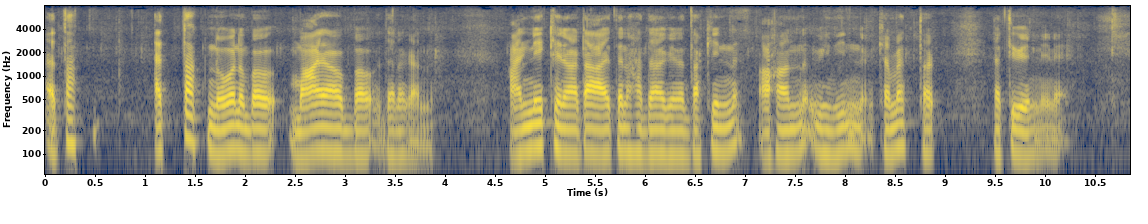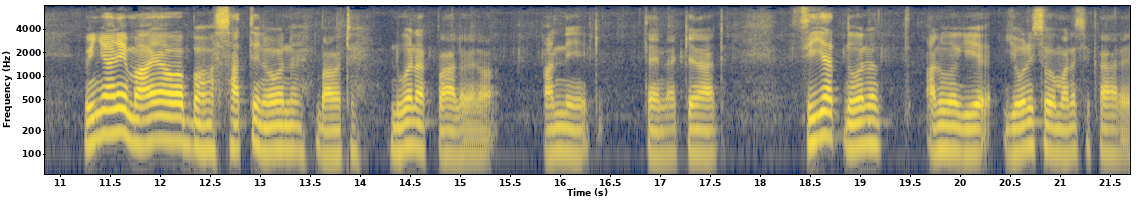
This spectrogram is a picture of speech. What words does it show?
ඇතක් ඇත්තක් නොවන බව මායාව බව දැනගන්න. අන්නේ කෙනාට ආයතන හදාගෙන දකින්න, අහන්න, විඳින්න කැමැත්තක් ඇති වෙන්නේ නැහැ. විඥානේ මායාවක් බව සත්‍ය නොවන බවට නුවණක් පහළ වෙනවා. අන්නේ තැන කෙනාට සියත් නුවණත් අනුව ගිය යෝනිසෝ මනසිකාරය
